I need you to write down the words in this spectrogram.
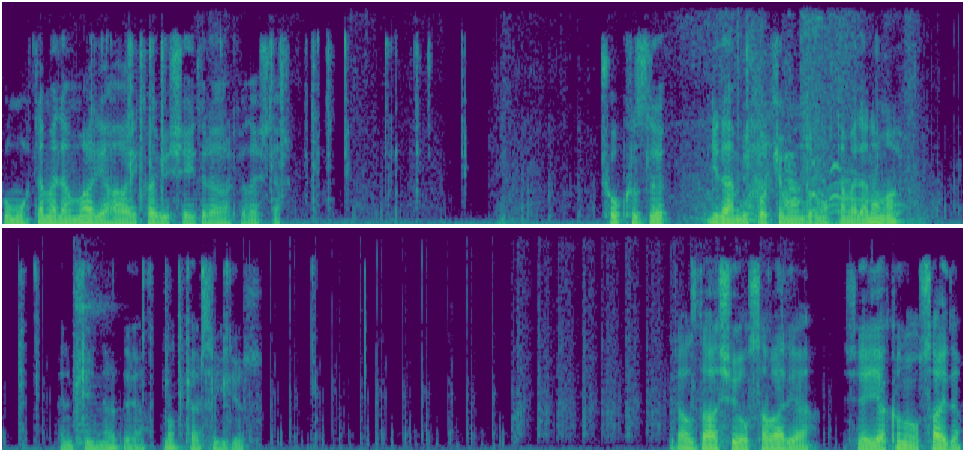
Bu muhtemelen var ya harika bir şeydir arkadaşlar. Çok hızlı giden bir Pokemon'dur muhtemelen ama benim şey nerede ya? Lan terse gidiyoruz. Biraz daha şey olsa var ya, şeye yakın olsaydı.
